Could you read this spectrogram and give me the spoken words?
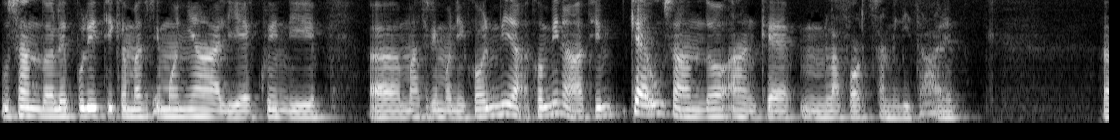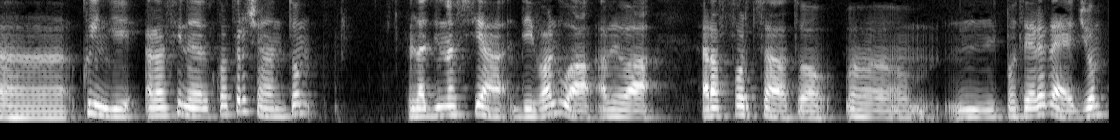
usando le politiche matrimoniali e quindi uh, matrimoni combina- combinati, che usando anche mh, mm, la forza militare. Uh, quindi alla fine del 400 la dinastia di Valois aveva rafforzato uh, il potere regio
